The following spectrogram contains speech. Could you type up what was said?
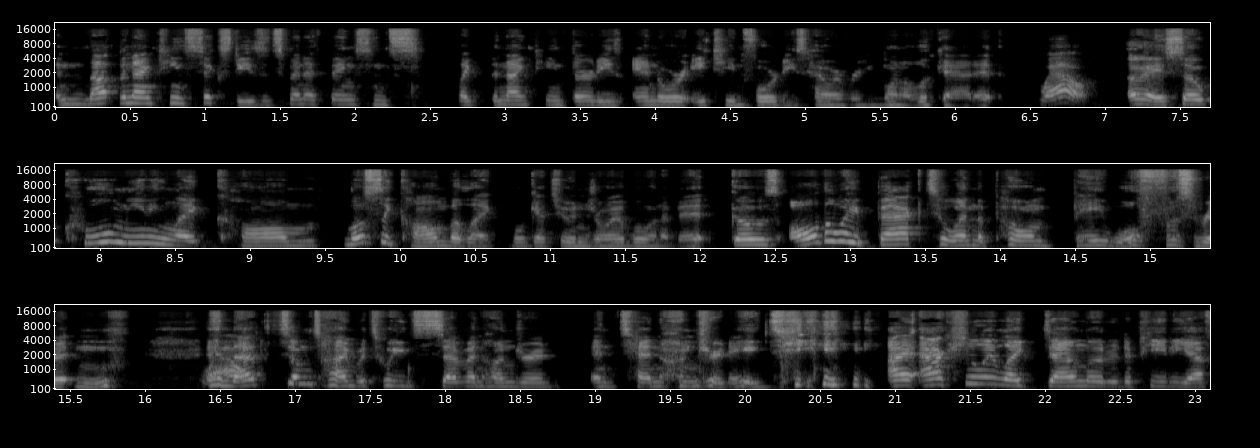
and not the 1960s it's been a thing since like the 1930s and or 1840s however you want to look at it Wow. Okay so cool meaning like calm mostly calm but like we'll get to enjoyable in a bit goes all the way back to when the poem beowulf was written and that's sometime between 700 and 1000 AD. I actually like downloaded a PDF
